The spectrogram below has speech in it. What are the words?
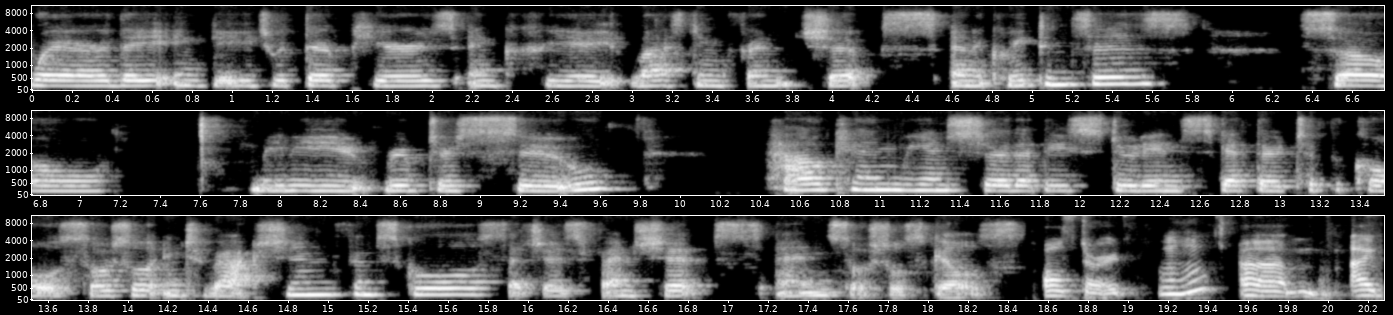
where they engage with their peers and create lasting friendships and acquaintances. So maybe or Sue, how can we ensure that these students get their typical social interaction from school, such as friendships and social skills? I'll start. Mhm. Um, I,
